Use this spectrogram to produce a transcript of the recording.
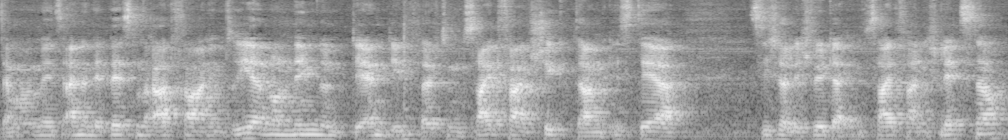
wenn man jetzt einen der besten Radfahrer im Triathlon nimmt und der den vielleicht zum Zeitfahren schickt, dann ist der sicherlich wird im Zeitfahren nicht letzter,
